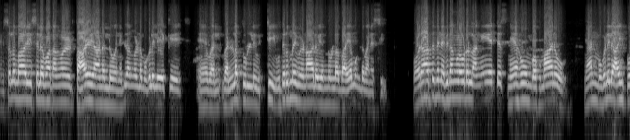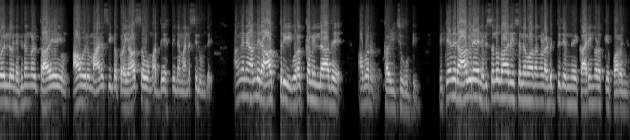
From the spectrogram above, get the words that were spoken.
നബിസല്ലാ അലൈഹി സ്വലമ തങ്ങൾ താഴെയാണല്ലോ നബി തങ്ങളുടെ മുകളിലേക്ക് വെള്ളത്തുള്ളി ഉറ്റി ഉതിർന്നു വീണാലോ എന്നുള്ള ഭയമുണ്ട് മനസ്സിൽ. പോരാത്തതിന് നബിതങ്ങളോടുള്ള അങ്ങേയറ്റ സ്നേഹവും ബഹുമാനവും ഞാൻ മുകളിലായിപ്പോയല്ലോ നബിതങ്ങൾ താഴെയും ആ ഒരു മാനസിക പ്രയാസവും അദ്ദേഹത്തിന്റെ മനസ്സിലുണ്ട്. അങ്ങനെ അന്ന് രാത്രി ഉറക്കമില്ലാതെ അവർ കഴിച്ചുകൂട്ടി. പിറ്റേന്ന് രാവിലെ നബിസല്ലാ അലൈഹി സ്വലമാ തങ്ങൾ അടുത്ത് ചെന്ന് കാര്യങ്ങളൊക്കെ പറഞ്ഞു.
